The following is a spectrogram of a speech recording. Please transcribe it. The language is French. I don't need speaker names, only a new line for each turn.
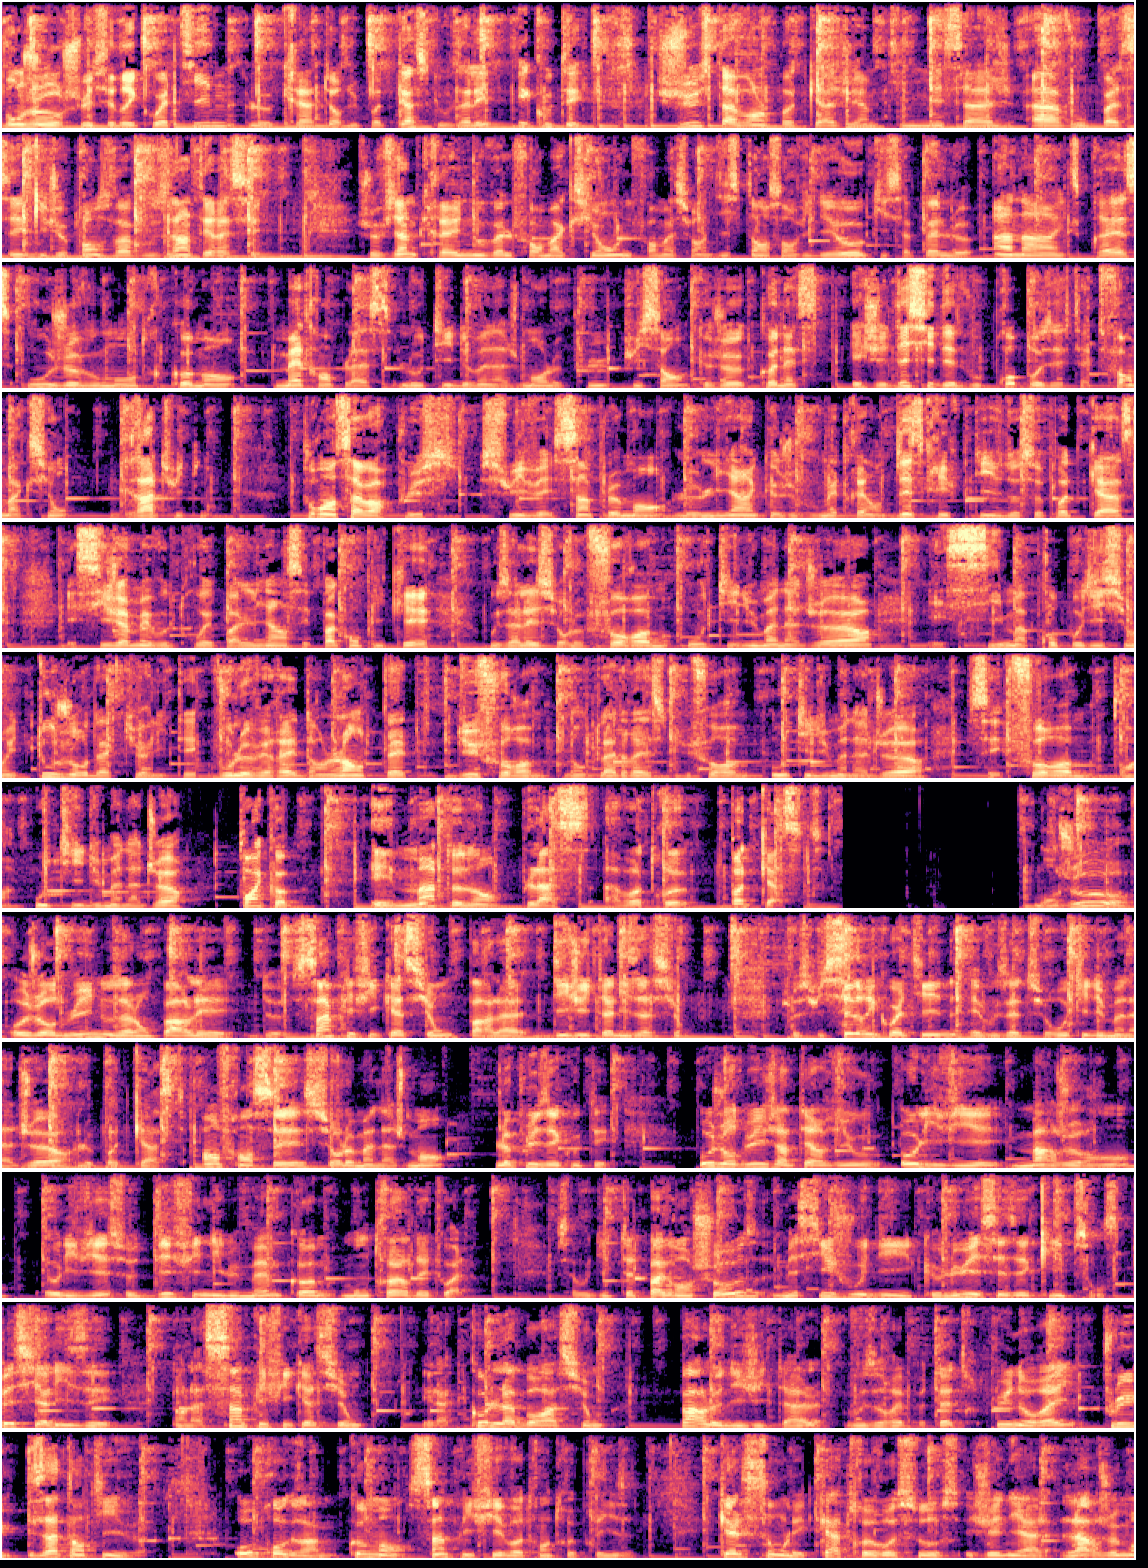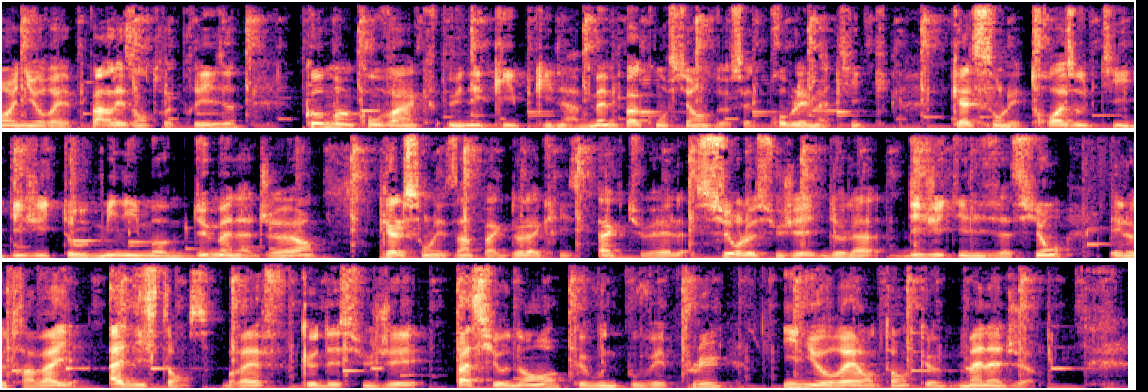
Bonjour, je suis Cédric Watine, le créateur du podcast que vous allez écouter. Juste avant le podcast, j'ai un petit message à vous passer qui je pense va vous intéresser. Je viens de créer une nouvelle formation, une formation à distance en vidéo qui s'appelle le 1 à 1 Express où je vous montre comment mettre en place l'outil de management le plus puissant que je connaisse. Et j'ai décidé de vous proposer cette formation gratuitement. Pour en savoir plus, suivez simplement le lien que je vous mettrai en descriptif de ce podcast. Et si jamais vous ne trouvez pas le lien, c'est pas compliqué. Vous allez sur le forum Outils du Manager. Et si ma proposition est toujours d'actualité, vous le verrez dans l'entête du forum. Donc l'adresse du forum Outils du Manager, c'est forum.outildumanager.com. Et maintenant, place à votre podcast. Bonjour, aujourd'hui nous allons parler de simplification par la digitalisation. Je suis Cédric Watine et vous êtes sur Outils du Manager, le podcast en français sur le management le plus écouté. Aujourd'hui j'interviewe Olivier Margerand. Olivier se définit lui-même comme montreur d'étoiles. Ça vous dit peut-être pas grand-chose, mais si je vous dis que lui et ses équipes sont spécialisés dans la simplification et la collaboration par le digital, vous aurez peut-être une oreille plus attentive. Au programme, comment simplifier votre entreprise? Quelles sont les quatre ressources géniales largement ignorées par les entreprises? Comment convaincre une équipe qui n'a même pas conscience de cette problématique? Quels sont les trois outils digitaux minimum du manager? Quels sont les impacts de la crise actuelle sur le sujet de la digitalisation et le travail à distance? Bref, que des sujets passionnants que vous ne pouvez plus ignorer en tant que manager.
